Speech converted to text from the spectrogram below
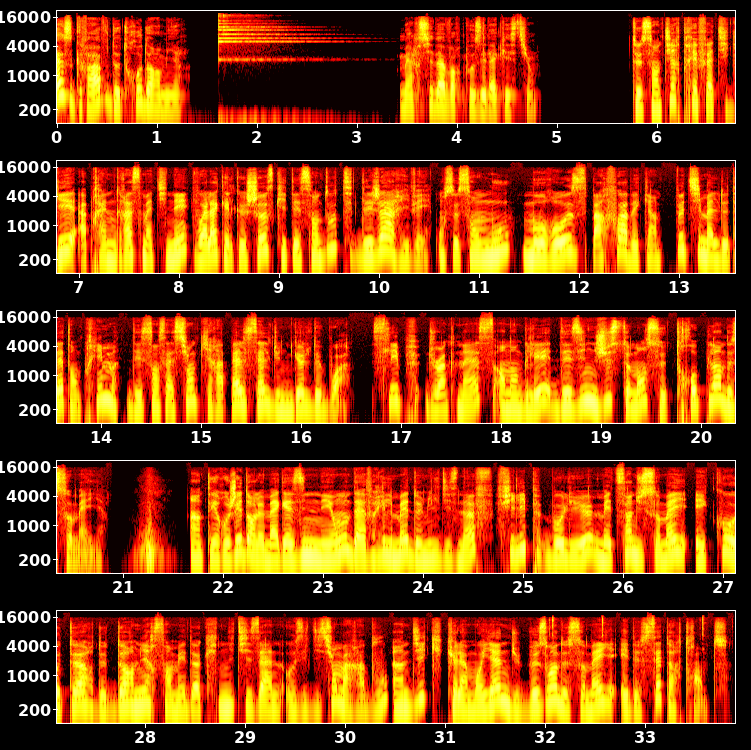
Est-ce grave de trop dormir? Merci d'avoir posé la question. Te sentir très fatigué après une grasse matinée, voilà quelque chose qui t'est sans doute déjà arrivé. On se sent mou, morose, parfois avec un petit mal de tête en prime, des sensations qui rappellent celles d'une gueule de bois. Sleep drunkenness, en anglais, désigne justement ce trop-plein de sommeil. Interrogé dans le magazine Néon d'avril-mai 2019, Philippe Beaulieu, médecin du sommeil et co-auteur de Dormir sans médoc ni tisane aux éditions Marabout, indique que la moyenne du besoin de sommeil est de 7h30.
